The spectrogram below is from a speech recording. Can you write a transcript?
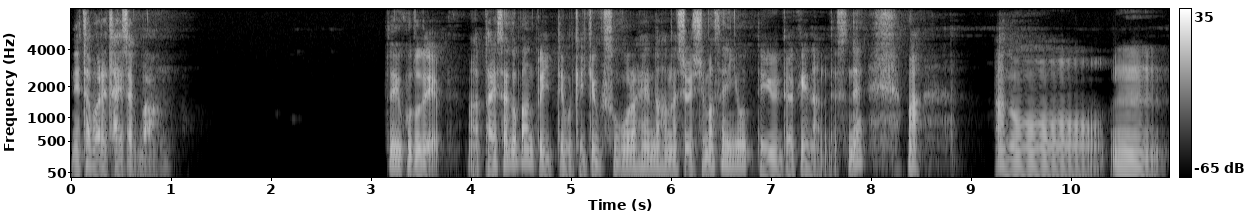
ネタバレ対策版。ということで、まあ、対策版といっても結局そこら辺の話をしませんよっていうだけなんですね。まあ、あのーうん。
